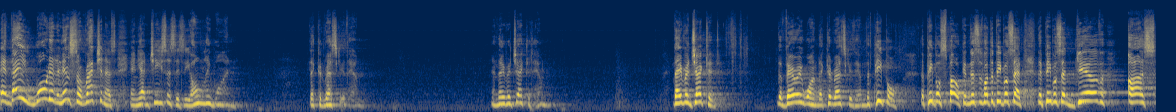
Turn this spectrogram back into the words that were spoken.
And they wanted an insurrectionist. And yet Jesus is the only one that could rescue them. And they rejected him. They rejected the very one that could rescue them. The people, the people spoke, and this is what the people said. The people said, Give us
